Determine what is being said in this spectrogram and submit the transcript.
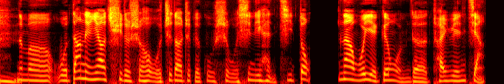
嗯那么我当年要去的时候，我知道这个故事，我心里很激动。那我也跟我们的团员讲，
